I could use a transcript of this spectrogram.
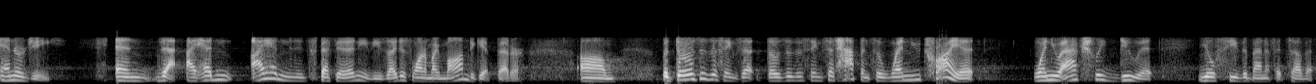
energy, and that I hadn't. I hadn't expected any of these. I just wanted my mom to get better. Um, but those are the things that those are the things that happen. So when you try it, when you actually do it, you'll see the benefits of it.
